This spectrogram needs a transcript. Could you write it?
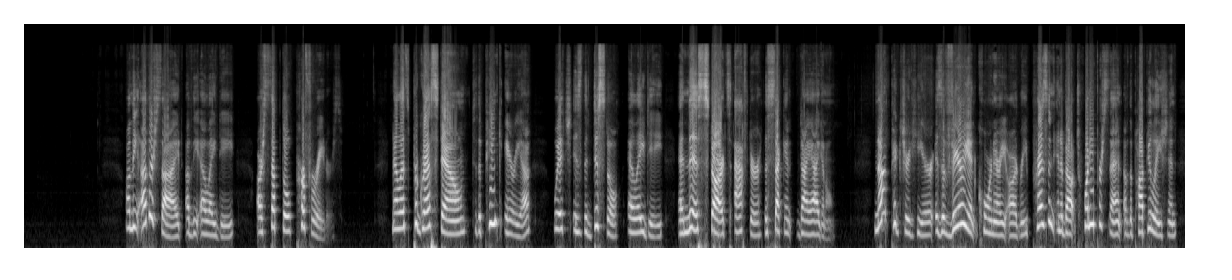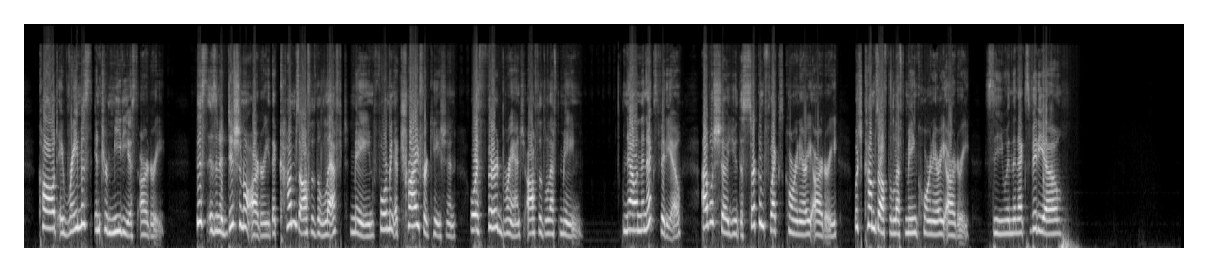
On the other side of the LAD are septal perforators. Now let's progress down to the pink area, which is the distal LAD, and this starts after the second diagonal. Not pictured here is a variant coronary artery present in about 20% of the population called a ramus intermedius artery. This is an additional artery that comes off of the left main, forming a trifurcation or a third branch off of the left main. Now, in the next video, I will show you the circumflex coronary artery, which comes off the left main coronary artery. See you in the next video.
